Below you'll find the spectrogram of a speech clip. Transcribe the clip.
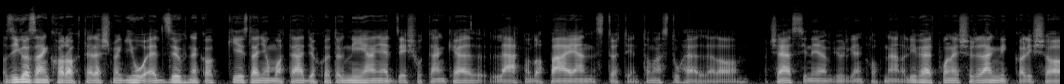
az igazán karakteres, meg jó edzőknek a kézlenyomatát gyakorlatilag néhány edzés után kell látnod a pályán. Ez történt Thomas Tuchellel a Chelsea-nél, Jürgen Kloppnál, a Liverpoolnál, és a Rangnickkal is a,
